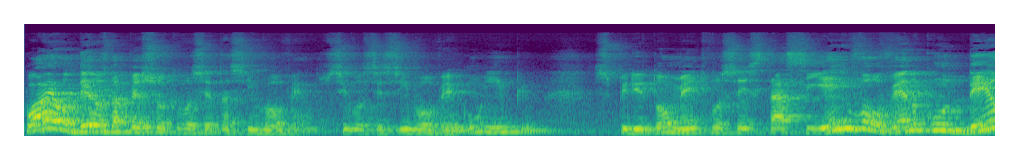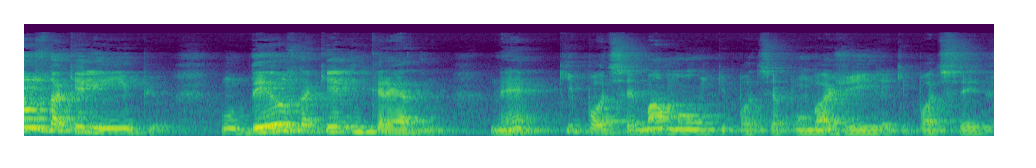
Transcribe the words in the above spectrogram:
Qual é o Deus da pessoa que você está se envolvendo? Se você se envolver com o ímpio, espiritualmente você está se envolvendo com o Deus daquele ímpio, com o Deus daquele incrédulo, né? Que pode ser Mamon, que pode ser Pombagira, que pode ser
